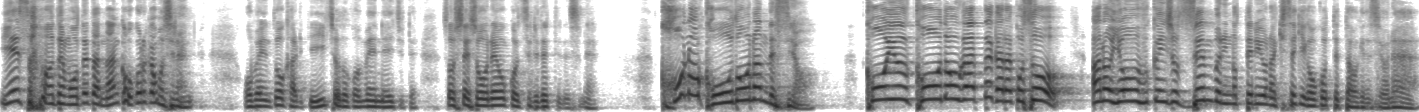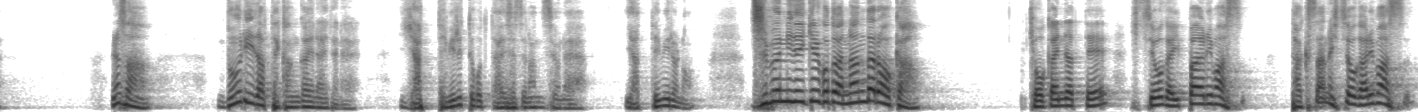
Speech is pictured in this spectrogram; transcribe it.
イエス様で持ってたら何か起こるかもしれん。お弁当借りていいちょっとごめんねって言って。そして少年をこう連れてってですね。この行動なんですよ。こういう行動があったからこそあの4福音書全部に載ってるような奇跡が起こっていったわけですよね。皆さん無理だって考えないでね。やってみるってこと大切なんですよね。やってみるの。自分にできることは何だろうか。教会にだって必要がいっぱいあります。たくさんの必要があります。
